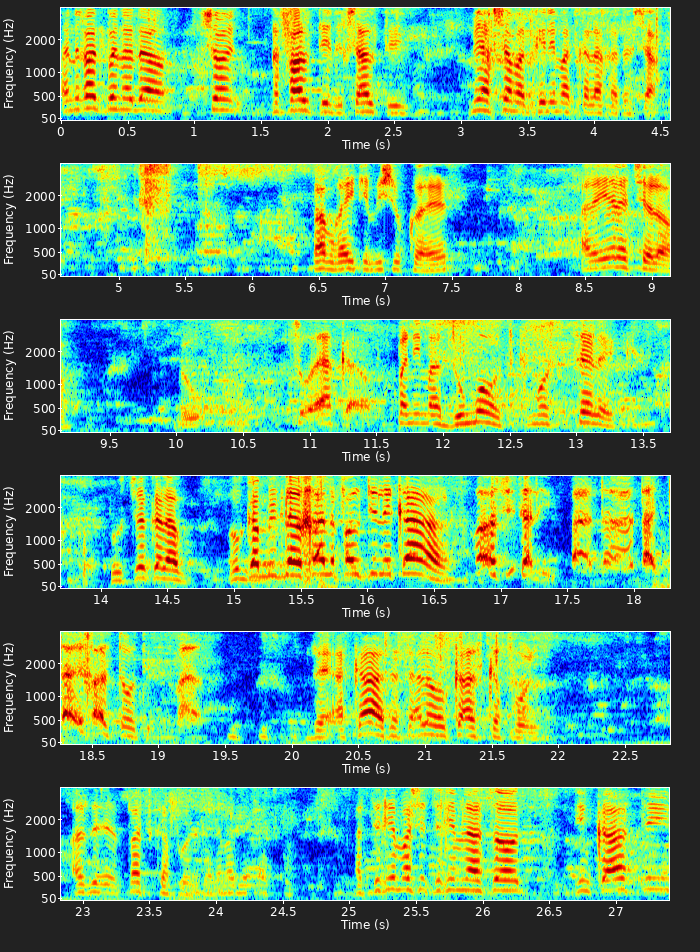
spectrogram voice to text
אני רק בן אדם, שוי, נפלתי, נכשלתי, מעכשיו מתחילים התחלה חדשה. פעם ראיתי מישהו כועס על הילד שלו, והוא צועק, פנים אדומות כמו סלק, והוא צועק עליו, הוא גם בגללך נפלתי לכעס, מה עשית לי? אתה, אתה, הכעסת אותי? זה, הכעס עשה לו כעס כפול. אז יודע מה זה פץ כפול? אז צריכים מה שצריכים לעשות, אם כעסתי,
